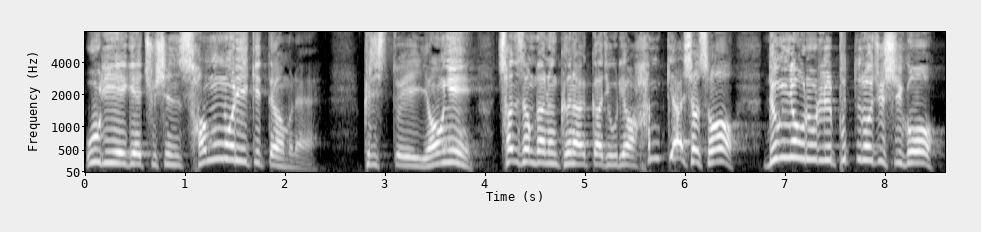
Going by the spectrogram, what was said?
우리에게 주신 선물이 있기 때문에 그리스도의 영이 천성 가는 그날까지 우리와 함께 하셔서 능력으로 우리를 붙들어 주시고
